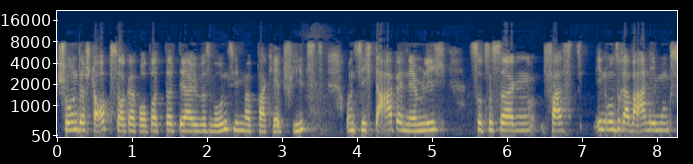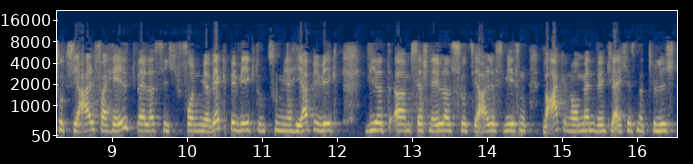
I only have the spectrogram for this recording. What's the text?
schon der Staubsaugerroboter, der übers Wohnzimmerparkett flitzt und sich dabei nämlich sozusagen fast in unserer Wahrnehmung sozial verhält, weil er sich von mir wegbewegt und zu mir herbewegt, wird ähm, sehr schnell als soziales Wesen wahrgenommen, wenngleich es natürlich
